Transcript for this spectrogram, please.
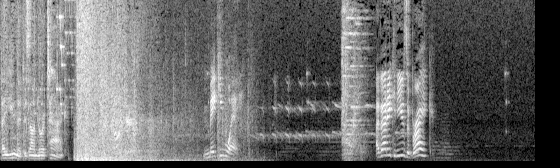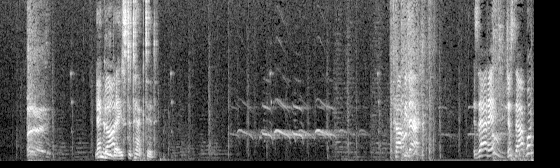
A unit is under attack. Making way. I bet he can use a break. You Enemy got it. base detected. Copy that. Is that it? Just that one?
